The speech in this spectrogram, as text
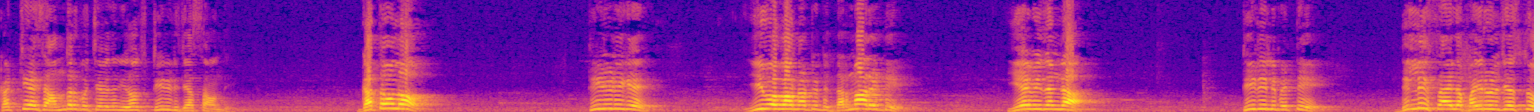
కట్ చేసి అందరికి వచ్చే విధంగా ఈరోజు టీడీడీ చేస్తూ ఉంది. గతంలో టీడీడీకి ఈవోగా ఉన్నటువంటి ధర్మారెడ్డి ఏ విధంగా టీడీని పెట్టి ఢిల్లీ స్థాయిలో పైరులు చేస్తూ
